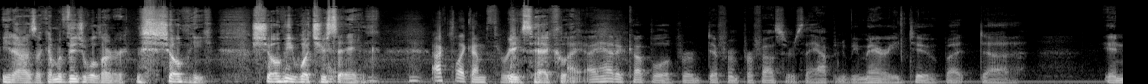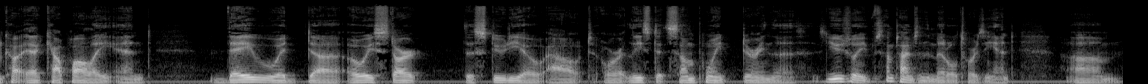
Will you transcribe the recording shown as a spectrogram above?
you know, I was like, I'm a visual learner. show me, show me what you're saying. Act like I'm three. Exactly. I, I had a couple of pro- different professors. They happened to be married too, but uh, in at Cal Poly, and they would uh, always start the studio out, or at least at some point during the, usually sometimes in the middle towards the end. Um,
